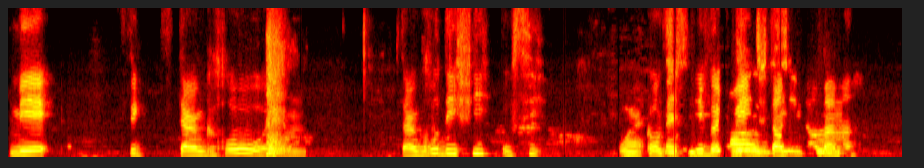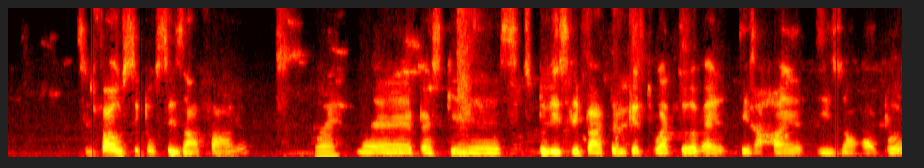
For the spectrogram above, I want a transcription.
mais c'est un gros euh, c'est un gros défi aussi. Ouais. Continuer d'évoluer tout en étant maman. C'est le faire aussi pour ses enfants. Là. Ouais. Euh, parce que si tu brises les patterns que toi tu as, ben, tes enfants, ils n'auront pas.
